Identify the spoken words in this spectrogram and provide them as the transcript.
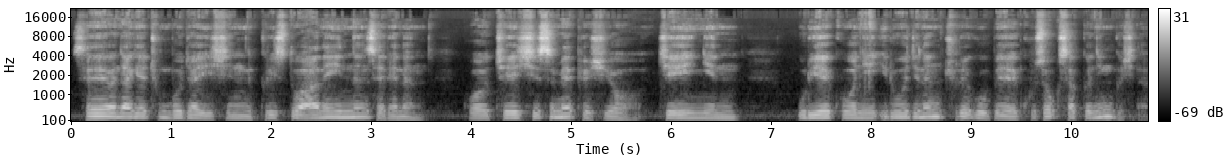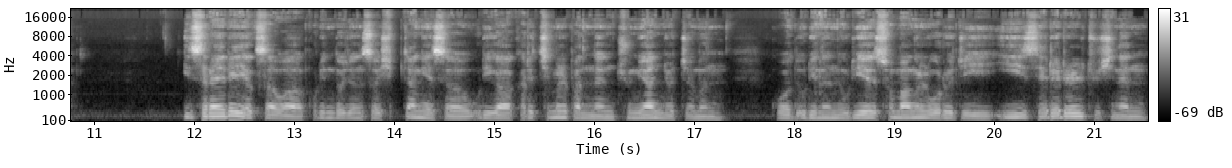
새 언약의 중보자이신 그리스도 안에 있는 세례는 곧제 씻음의 표시요 죄인인 우리의 구원이 이루어지는 출애굽의 구속 사건인 것이다. 이스라엘의 역사와 고린도전서 10장에서 우리가 가르침을 받는 중요한 요점은 곧 우리는 우리의 소망을 오로지 이 세례를 주시는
